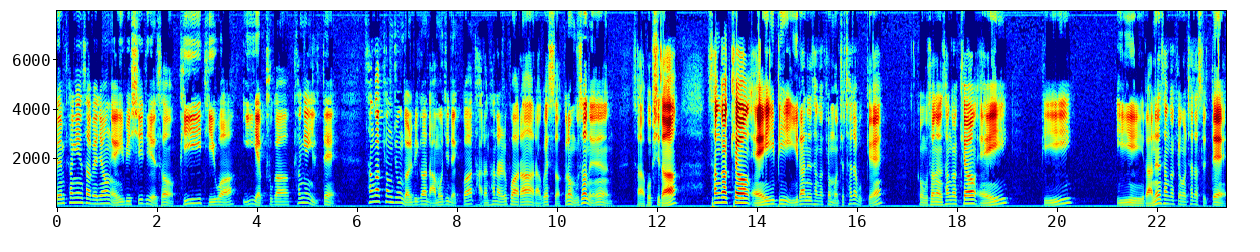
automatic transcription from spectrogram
같은 평행사 변형 ABCD에서 BD와 EF가 평행일 때 삼각형 중 넓이가 나머지 넷과 다른 하나를 구하라 라고 했어. 그럼 우선은 자 봅시다. 삼각형 ABE라는 삼각형 먼저 찾아볼게. 그럼 우선은 삼각형 ABE라는 삼각형을 찾았을 때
